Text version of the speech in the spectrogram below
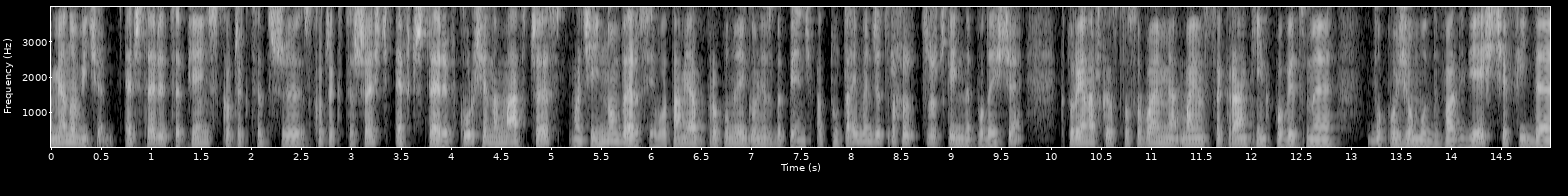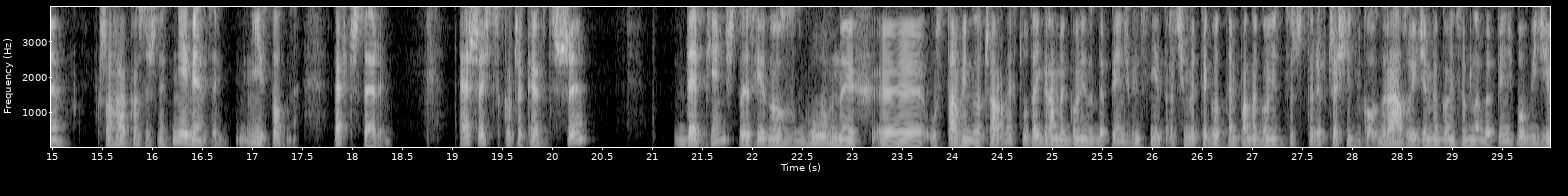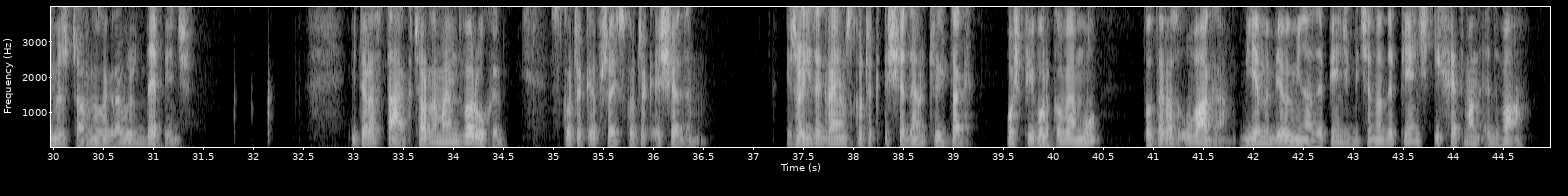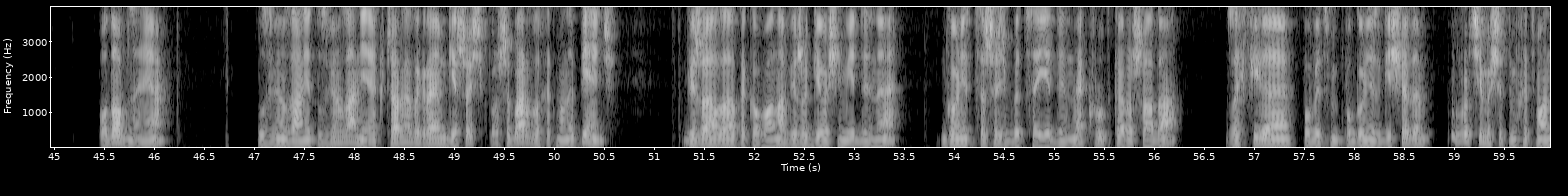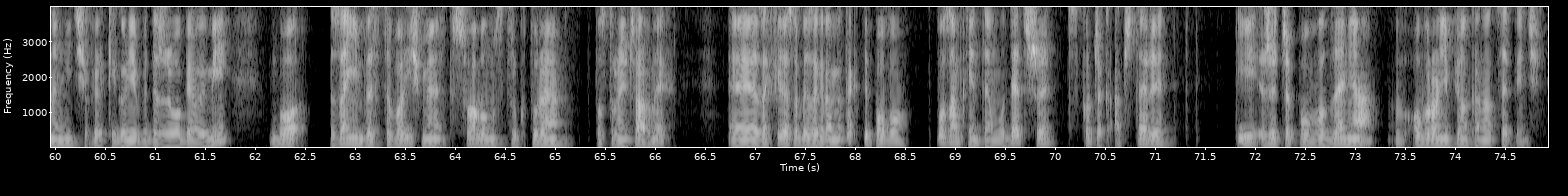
A mianowicie E E4, C5, skoczek C3, skoczek C6, F4. W kursie na Matches macie inną wersję, bo tam ja proponuję goniec B5, a tutaj będzie trochę, troszeczkę inne podejście, które ja na przykład stosowałem mając tak ranking powiedzmy do poziomu 2200 FIDE w szachach klasycznych, mniej więcej, nieistotne. F4, E6, skoczek F3, D5 to jest jedno z głównych y, ustawień dla czarnych. Tutaj gramy goniec B5, więc nie tracimy tego tempa na goniec C4 wcześniej, tylko od razu idziemy gońcem na B5, bo widzimy, że czarne zagrały już D5. I teraz tak, czarne mają dwa ruchy. Skoczek F6, skoczek E7. Jeżeli zagrają skoczek E7, czyli tak po śpiworkowemu, to teraz uwaga, bijemy białymi na D5, bicie na D5 i hetman E2. Podobne, nie? Tu związanie, tu związanie. Jak czarne zagrają G6, proszę bardzo, hetman E5. Wieża zaatakowana, wieża G8 jedyne, goniec C6, BC jedyne, krótka roszada. Za chwilę, powiedzmy po goniec G7, wrócimy się tym hetmanem, nic się wielkiego nie wydarzyło białymi, bo zainwestowaliśmy w słabą strukturę po stronie czarnych. E, za chwilę sobie zagramy tak typowo po zamkniętemu D3, skoczek A4 i życzę powodzenia w obronie pionka na C5.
